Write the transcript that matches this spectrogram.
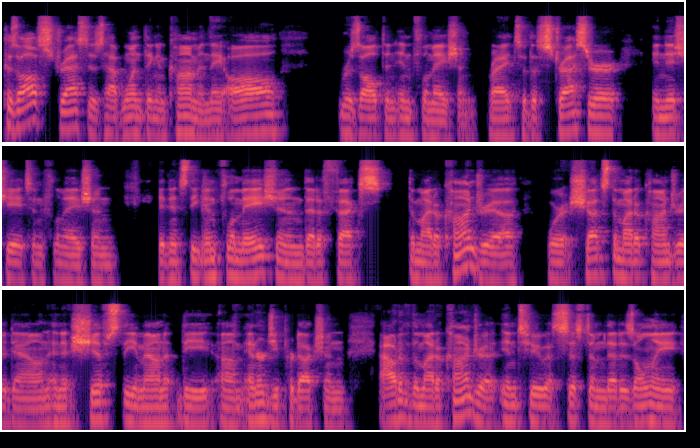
because all stresses have one thing in common they all result in inflammation, right? So the stressor initiates inflammation, and it's the inflammation that affects the mitochondria where it shuts the mitochondria down and it shifts the amount of the um, energy production out of the mitochondria into a system that is only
